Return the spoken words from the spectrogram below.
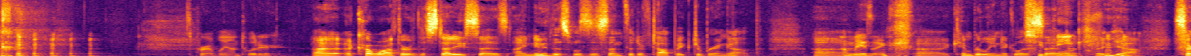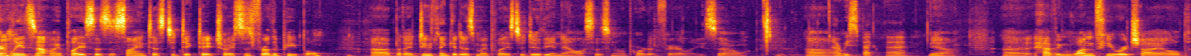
it's probably on Twitter. Uh, a co-author of the study says, "I knew this was a sensitive topic to bring up." Uh, Amazing. uh, Kimberly Nicholas You said, think? uh, "Yeah, certainly it's not my place as a scientist to dictate choices for other people, uh, but I do think it is my place to do the analysis and report it fairly." So, um, I respect that. yeah, uh, having one fewer child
